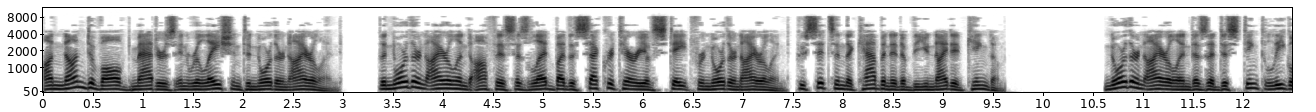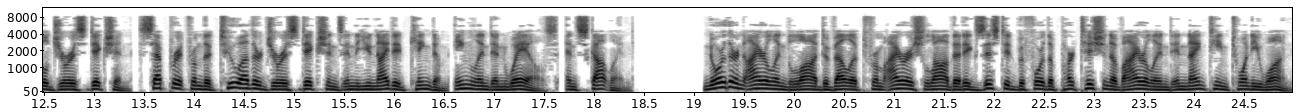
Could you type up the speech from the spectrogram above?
on non-devolved matters in relation to Northern Ireland. The Northern Ireland Office is led by the Secretary of State for Northern Ireland, who sits in the Cabinet of the United Kingdom. Northern Ireland is a distinct legal jurisdiction, separate from the two other jurisdictions in the United Kingdom England and Wales, and Scotland. Northern Ireland law developed from Irish law that existed before the partition of Ireland in 1921.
